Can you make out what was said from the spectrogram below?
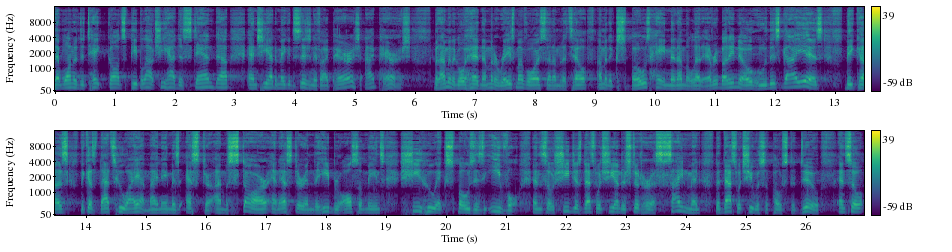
that wanted to take God's people out. She had to stand up and she had to make a decision. If I perish, I perish. But I'm going to go ahead and I'm going to raise my voice and I'm going to tell, I'm going to expose Haman. I'm going to let everybody know who this guy is because, because that's who I am. My name is Esther. I'm a star, and Esther in the Hebrew also means she who exposes evil. And so she just, that's what she understood her assignment, that that's what she was supposed to do. And so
